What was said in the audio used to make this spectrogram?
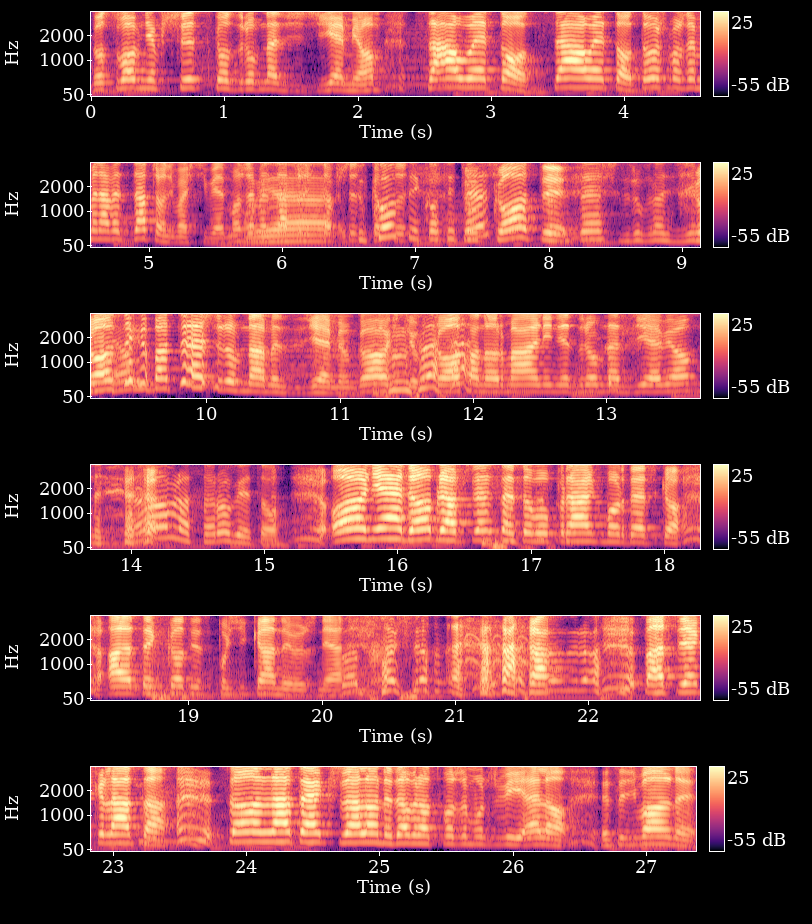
Dosłownie wszystko zrównać z ziemią. Całe to, całe to. To już możemy nawet zacząć właściwie. Możemy zacząć to Tu wszystko. koty, koty tu też? koty. Koty też zrównać z ziemią? Koty chyba też równamy z ziemią, gościu. Kota normalnie nie zrównać z ziemią. No dobra, to robię to. O nie, dobra, przestań, to był prank, mordeczko. Ale ten kot jest posikany już, nie? Pa- Patrz, co- co on robi. Patrz jak lata. Co on lata jak szalony. Dobra, otworzę mu drzwi. Elo, jesteś wolny.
